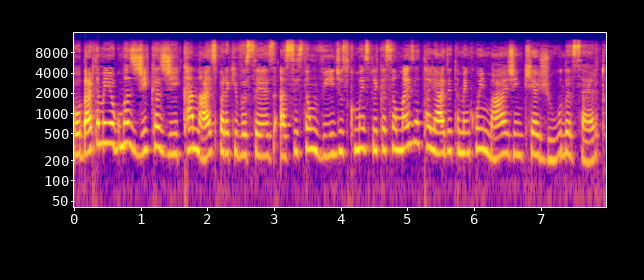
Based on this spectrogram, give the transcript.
Vou dar também algumas dicas de canais para que vocês assistam vídeos com uma explicação mais detalhada e também com imagem que ajuda, certo?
